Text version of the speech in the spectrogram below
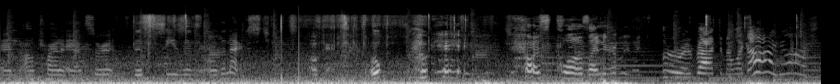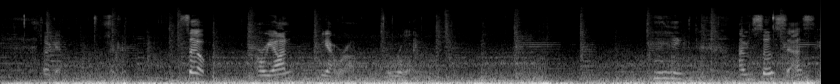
And I'll try to answer it this season or the next. Okay. Oh, okay. That was close. I nearly like threw it back and I'm like, oh my gosh. Okay. Okay. So, are we on? Yeah, we're on. We're rolling. I'm so sassy.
